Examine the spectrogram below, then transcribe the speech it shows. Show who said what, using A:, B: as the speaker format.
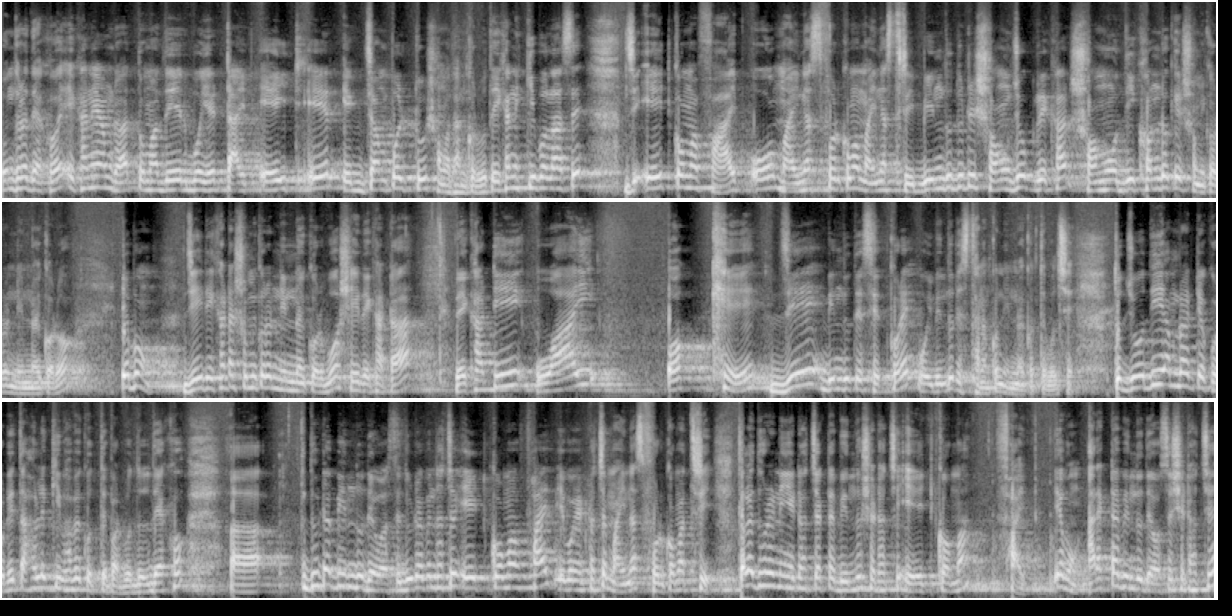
A: বন্ধুরা দেখো, এখানে আমরা তোমাদের বইয়ের টাইপ এইট এর এক্সাম্পল টু সমাধান করব। তো এখানে কি বলা আছে? যে এইট কমা ফাইভ ও minus four comma minus three বিন্দু দুটির সংযোগ রেখার সমদ্বিখণ্ডকের সমীকরণ নির্ণয় করো এবং যেই রেখাটা সমীকরণ নির্ণয় করব, সেই রেখাটা, রেখাটি ওয়াই অক্ষে যে বিন্দুতে ছেদ করে ওই বিন্দুর স্থানাঙ্ক নির্ণয় করতে বলছে। তো যদি আমরা এটা করি, তাহলে কীভাবে করতে পারব? দেখো দুটা বিন্দু দেওয়া আছে। দুটা বিন্দু হচ্ছে এইট কমা ফাইভ এবং একটা হচ্ছে মাইনাস ফোর কমা থ্রি তাহলে ধরে নিই, এটা হচ্ছে একটা বিন্দু, সেটা হচ্ছে এইট কমা ফাইভ এবং আরেকটা বিন্দু দেওয়া আছে, সেটা হচ্ছে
